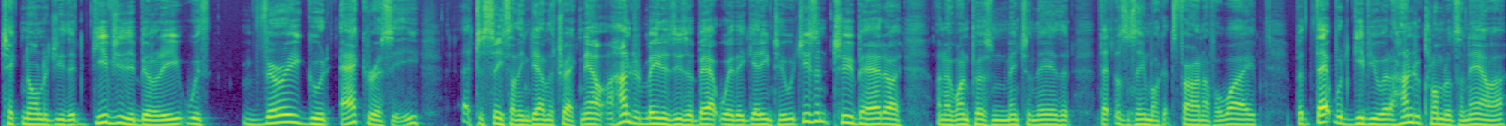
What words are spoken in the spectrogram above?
technology that gives you the ability with very good accuracy Uh, to see something down the track. Now, 100 metres is about where they're getting to, which isn't too bad. I, I know one person mentioned there that that doesn't seem like it's far enough away, but that would give you at 100 kilometres an hour,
